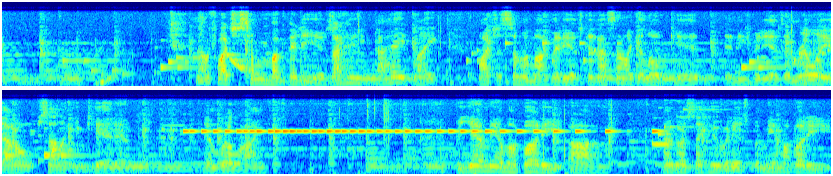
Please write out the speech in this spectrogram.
I was watching some of my videos. I hate, I hate like watching some of my videos because I sound like a little kid in these videos, and really I don't sound like a kid in, in real life. But yeah, me and my buddy, uh, I'm not gonna say who it is, but me and my buddy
